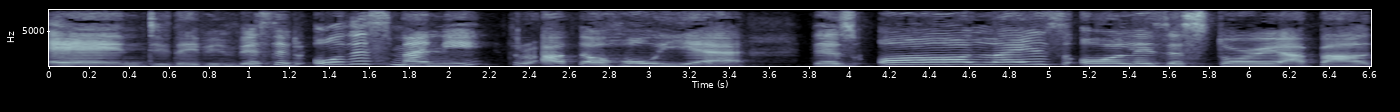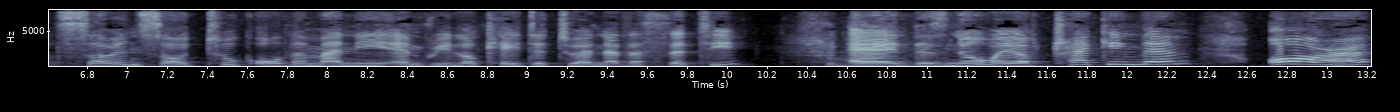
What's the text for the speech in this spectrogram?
and they've invested all this money throughout the whole year, there's always, always a story about so and so took all the money and relocated to another city. And there's no way of tracking them. Or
